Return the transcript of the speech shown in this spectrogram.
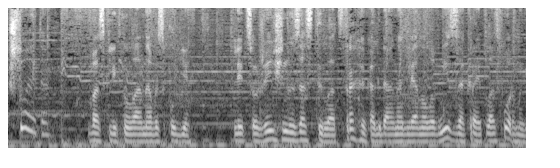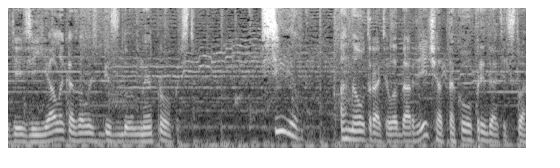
«Что это?» – воскликнула она в испуге. Лицо женщины застыло от страха, когда она глянула вниз за край платформы, где зияла, казалось, бездонная пропасть. «Сирил!» Она утратила дар речи от такого предательства.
